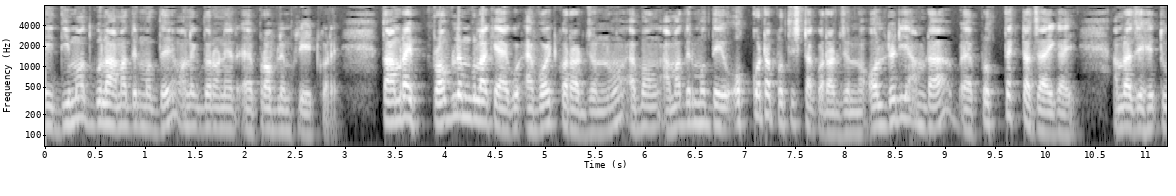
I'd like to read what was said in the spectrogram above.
এই দ্বিমতগুলো আমাদের মধ্যে অনেক ধরনের প্রবলেম ক্রিয়েট করে। তো আমরা এই প্রবলেমগুলোকে অ্যাভয়েড করার জন্য এবং আমাদের মধ্যে ঐক্যটা প্রতিষ্ঠা করার জন্য অলরেডি আমরা প্রত্যেকটা জায়গায় আমরা যেহেতু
